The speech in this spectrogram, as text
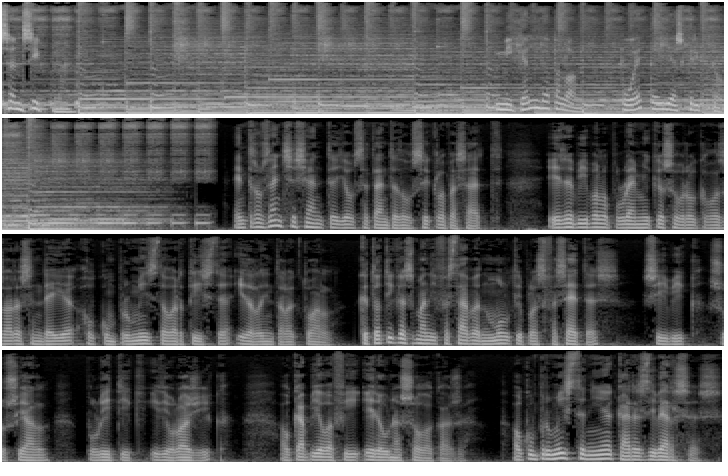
sensible Miquel de Palol, poeta i escriptor Entre els anys 60 i els 70 del segle passat era viva la polèmica sobre el que aleshores se'n deia el compromís de l'artista i de l'intel·lectual, que tot i que es manifestava en múltiples facetes, cívic, social, polític, ideològic, al cap i a la fi era una sola cosa. El compromís tenia cares diverses.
